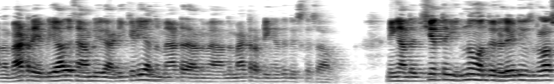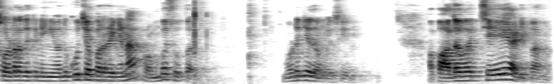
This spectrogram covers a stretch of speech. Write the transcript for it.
அந்த மேட்டரை எப்படியாவது ஃபேமிலியில் அடிக்கடி அந்த மேட்டர் அந்த அந்த மேட்டர் அப்படிங்கிறது டிஸ்கஸ் ஆகும். நீங்கள் அந்த விஷயத்தை இன்னும் வந்து ரிலேட்டிவ்ஸ்க்கெலாம் சொல்கிறதுக்கு நீங்கள் வந்து கூச்சப்படுறீங்கன்னா ரொம்ப சூப்பர் முடிஞ்சது உங்களுக்கு சீன் அப்போ அதை வச்சே அடிப்பாங்க.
